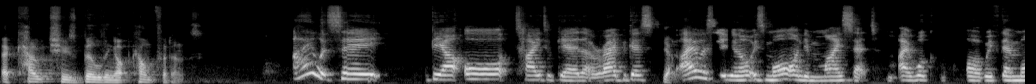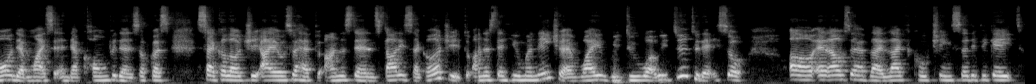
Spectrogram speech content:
a coach who's building up confidence? I would say they are all tied together, right? Because yeah. I would say, you know, it's more on the mindset. I work uh, with them more on their mindset and their confidence. Of course, psychology, I also have to understand and study psychology to understand human nature and why we do what we do today. So, uh, and I also have like life coaching certificate.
